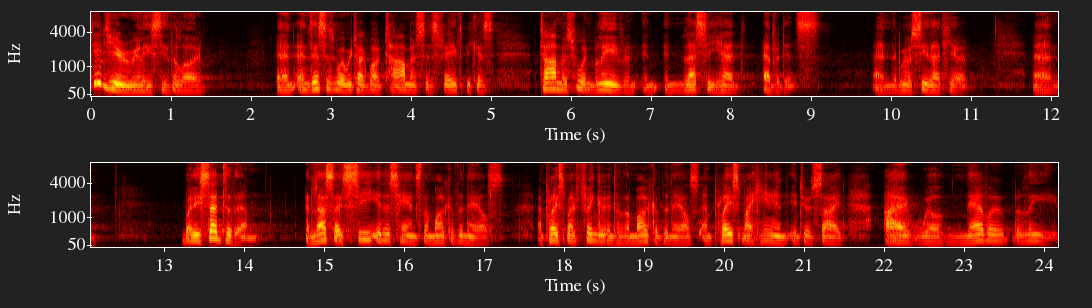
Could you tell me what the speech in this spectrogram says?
Did you really see the Lord? And, and this is where we talk about Thomas's faith because Thomas wouldn't believe in, in, unless he had evidence. And we'll see that here. Um, but he said to them, Unless I see in his hands the mark of the nails, and place my finger into the mark of the nails, and place my hand into his side, I will never believe.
